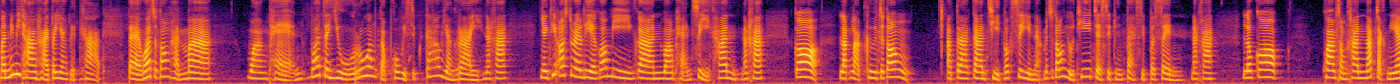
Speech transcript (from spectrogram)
มันไม่มีทางหายไปอย่างเด็ดขาด แต่ว่าจะต้องหันมาวางแผนว่าจะอยู่ร่วมกับโควิด -19 อย่างไรนะคะ อย่างที่ออสเตรเลียก็มีการวางแผน 4 ขั้นนะคะ ก็หลักๆคือจะต้องอัตราการฉีดวัคซีนน่ะมันจะต้องอยู่ที่ 70-80%นะคะ แล้วก็ความสำคัญนับจากเนี้ย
